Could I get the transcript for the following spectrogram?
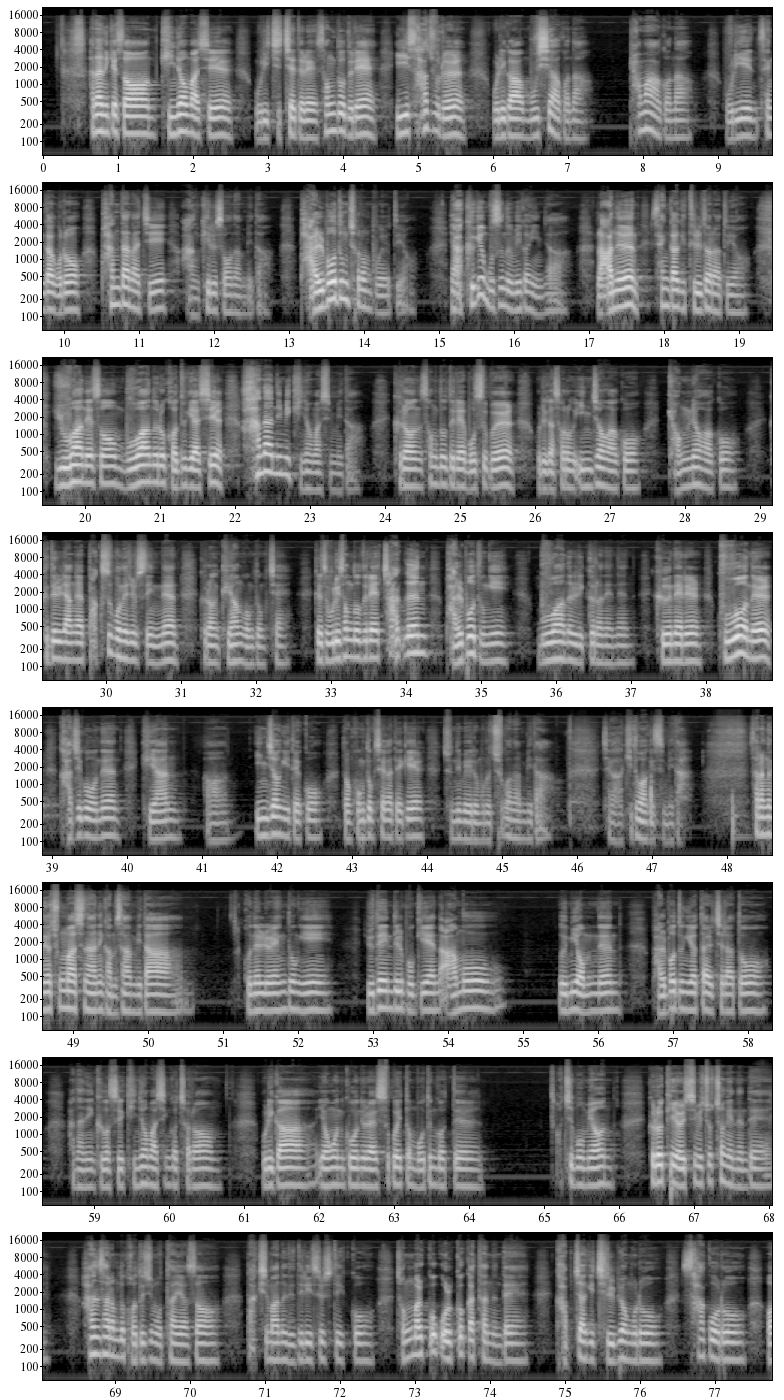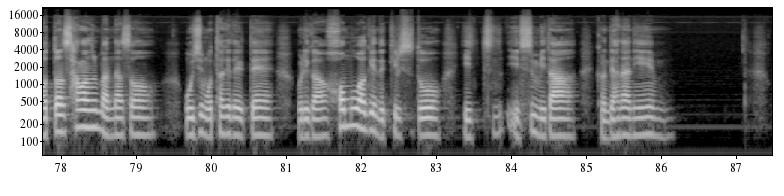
하나님께서 기념하실 우리 지체들의 성도들의 이 사주를 우리가 무시하거나 폄하하거나 우리의 생각으로 판단하지 않기를 소원합니다. 발버둥처럼 보여도요. 야, 그게 무슨 의미가 있냐? 라는 생각이 들더라도요. 유한에서 무한으로 거두게 하실 하나님이 기념하십니다. 그런 성도들의 모습을 우리가 서로 인정하고 격려하고 그들 향해 박수 보내줄 수 있는 그런 귀한 공동체. 그래서 우리 성도들의 작은 발버둥이 무한을 이끌어내는 그 은혜를 구원을 가지고 오는 귀한 어, 인정이 되고 또 공동체가 되길 주님의 이름으로 축원합니다. 제가 기도하겠습니다. 사랑 은혜가 충만하신 하나님 감사합니다. 고넬료의 행동이 유대인들 보기엔 아무 의미 없는 발버둥이었다 할지라도 하나님 그것을 기념하신 것처럼 우리가 영혼 구원을 위해 수고했던 모든 것들 어찌 보면 그렇게 열심히 초청했는데 한 사람도 거두지 못하여서 낙심하는 이들이 있을 수도 있고 정말 꼭 올 것 같았는데 갑자기 질병으로 사고로 어떤 상황을 만나서 오지 못하게 될 때 우리가 허무하게 느낄 수도 있, 있습니다. 그런데 하나님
